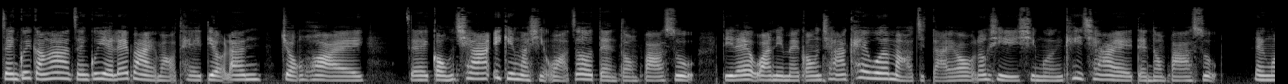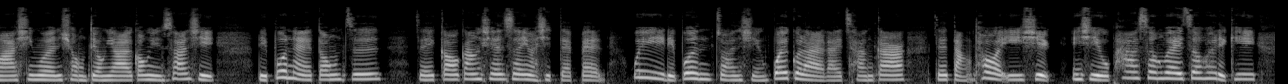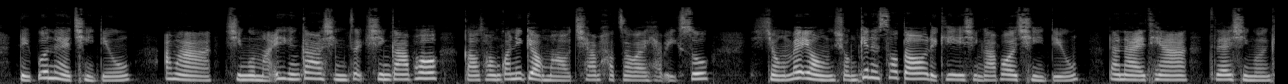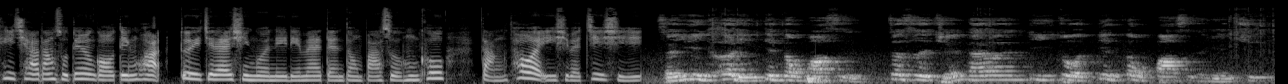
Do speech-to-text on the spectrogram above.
前几工啊，前几个礼拜嘛，有提到咱彰化诶，这个公车已经嘛是换做电动巴士。伫咧员林诶公车客运嘛有一台哦，拢是新闻汽车诶电动巴士。另外，新闻上重要诶供应商是日本诶东芝。这高冈先生因为是特别为日本专程飞过来来参加这动土诶仪式，因是有拍算要做伙入去日本诶市场。啊嘛，新闻嘛已经甲新这新加坡交通管理局嘛有签合作的协议书，想要用上紧的速度入去新加坡的市场。咱来听这个新闻汽车董事长吴定发对这个新闻里林的电动巴士园区动土的仪式的指示。承运二零电动巴士，这是全台湾第一座电动巴士的园区，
